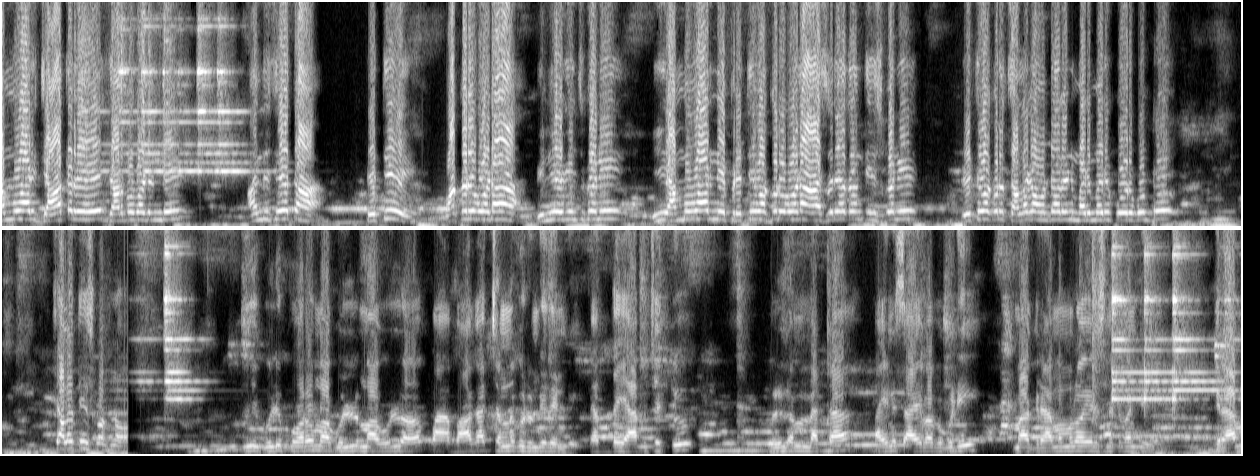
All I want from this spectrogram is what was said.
అమ్మవారి జాతర జరపబడింది. అందుచేత ప్రతి ఒక్కరు కూడా వినియోగించుకొని ఈ అమ్మవారిని ప్రతి ఒక్కరు కూడా ఆశీర్వాదం తీసుకొని ప్రతి ఒక్కరు చల్లగా ఉంటారని మరి మరి కోరుకుంటూ చల్ల తీసుకుంటున్నాం. ఈ గుడి పూర్వం మా గుళ్ళు మా ఊళ్ళో బాగా చిన్న గుడి ఉండేదండి. పెద్ద యాప చెట్టు గుళ్ళమ్మ మెట్ట పైన సాయిబాబా గుడి మా గ్రామంలో వెలిసినటువంటి గ్రామ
